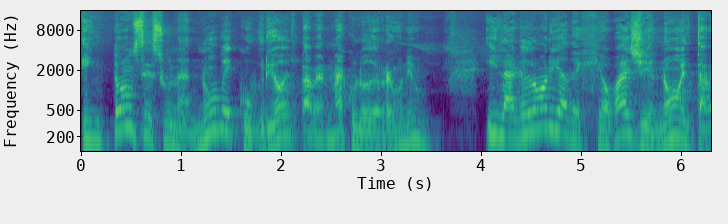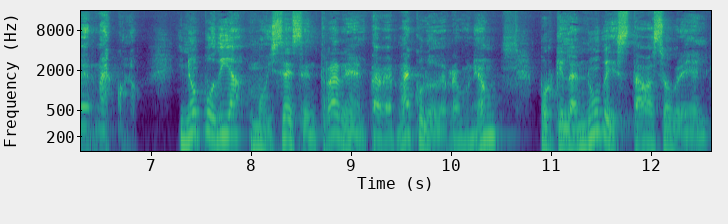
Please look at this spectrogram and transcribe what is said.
Entonces una nube cubrió el tabernáculo de reunión y la gloria de Jehová llenó el tabernáculo. Y no podía Moisés entrar en el tabernáculo de reunión porque la nube estaba sobre él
